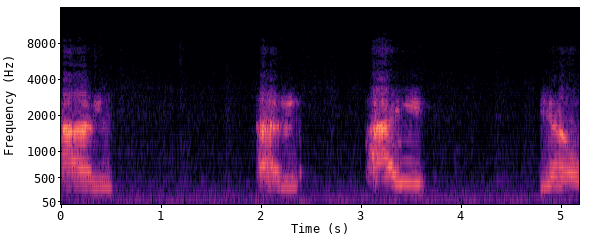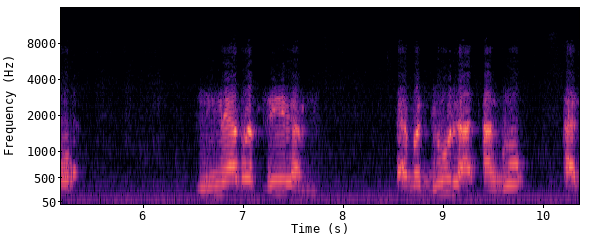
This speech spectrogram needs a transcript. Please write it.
and and I, you know, never see them ever do that and go, and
